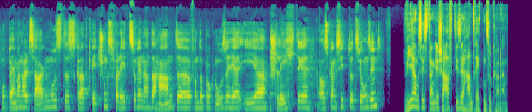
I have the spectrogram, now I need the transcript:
Wobei man halt sagen muss, dass gerade Quetschungsverletzungen an der Hand äh, von der Prognose her eher schlechte Ausgangssituation sind. Wie haben Sie es dann geschafft, diese Hand retten zu können?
